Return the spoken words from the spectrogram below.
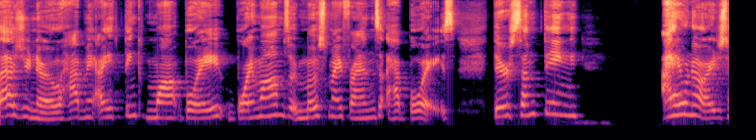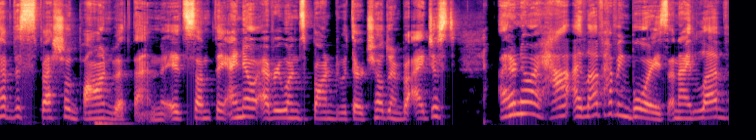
as you know, having I think mo- boy boy moms or most of my friends have boys. There's something I don't know. I just have this special bond with them. It's something I know everyone's bonded with their children, but I just I don't know. I ha- I love having boys, and I love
